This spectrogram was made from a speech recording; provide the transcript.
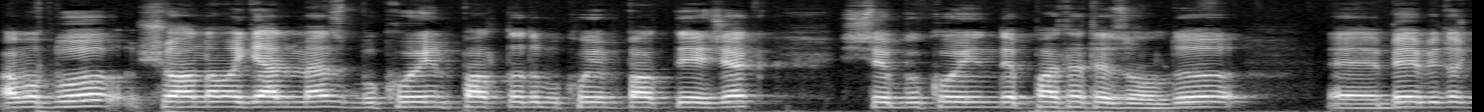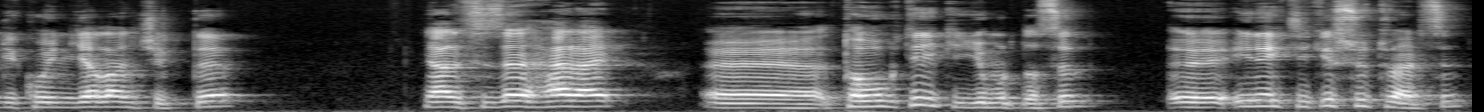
Ama bu şu anlama gelmez. Bu coin patladı, bu coin patlayacak. İşte bu coin de patates oldu. Ee, Baby Doge coin yalan çıktı. Yani size her ay e, tavuk değil ki yumurtlasın. E, inek değil ki süt versin.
